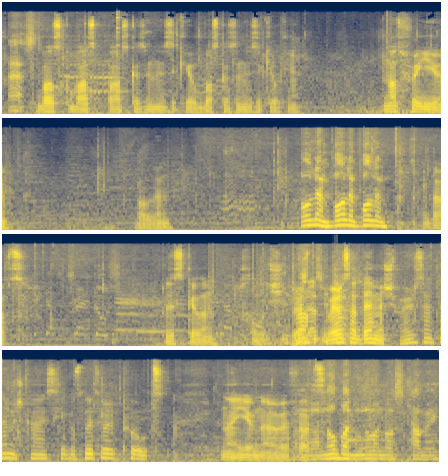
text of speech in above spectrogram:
Fast. Bossk, Bossk, Bossk is in Ezekiel. Bossk is in Ezekiel here. Not for you. Then, Hold him, hold him, hold him. he buffed. Please kill him. Holy shit. Where's, he where's our damage? Where's our damage, guys? He was literally pulled. Nah, you know, we're Uh, fucked. nobody, no one was coming.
